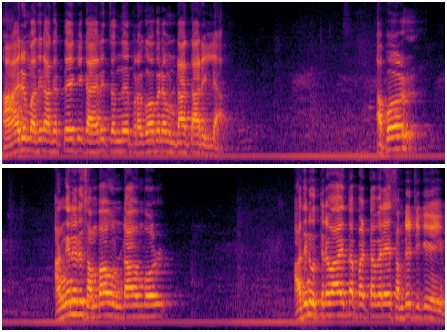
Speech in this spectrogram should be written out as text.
ആരും അതിനകത്തേക്ക് കയറി ചെന്ന് പ്രകോപനം ഉണ്ടാക്കാറില്ല അപ്പോൾ അങ്ങനെ ഒരു സംഭവം ഉണ്ടാകുമ്പോൾ അതിന് ഉത്തരവാദിത്തപ്പെട്ടവരെ സംരക്ഷിക്കുകയും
